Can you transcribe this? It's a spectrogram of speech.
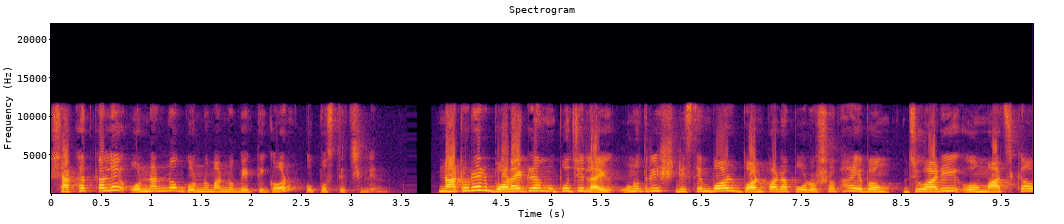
সাক্ষাৎকালে অন্যান্য গণ্যমান্য ব্যক্তিগণ উপস্থিত ছিলেন। নাটোরের বড়াইগ্রাম উপজেলায় উনত্রিশ ডিসেম্বর বনপাড়া পৌরসভা এবং জোয়ারি ও মাছকাও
